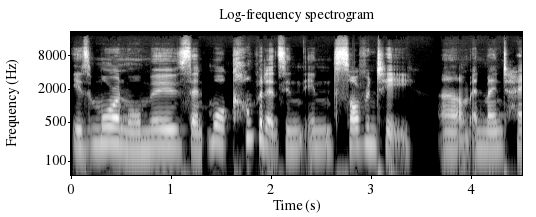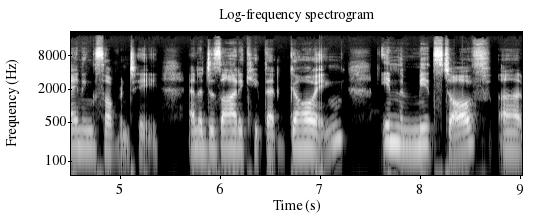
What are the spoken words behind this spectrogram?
is more and more moves and more confidence in, in sovereignty um, and maintaining sovereignty and a desire to keep that going in the midst of uh,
